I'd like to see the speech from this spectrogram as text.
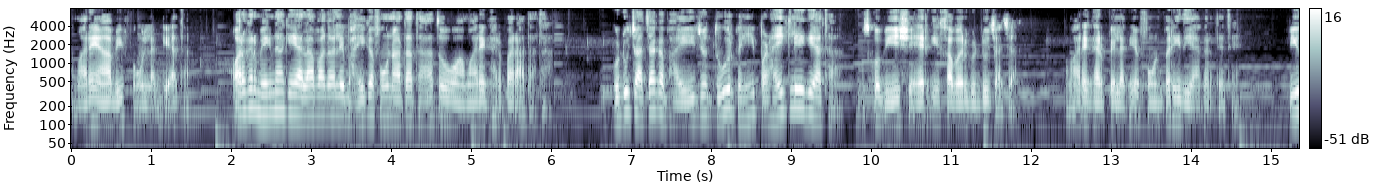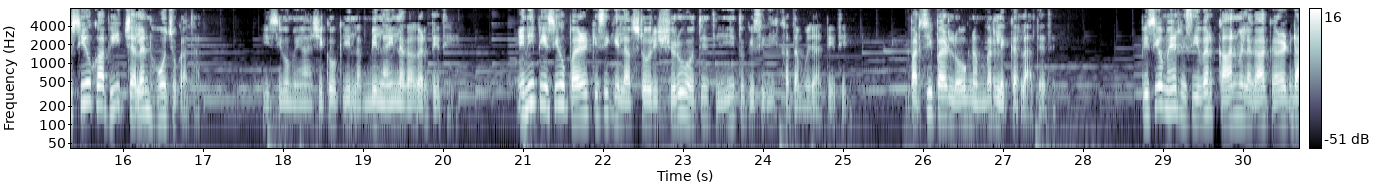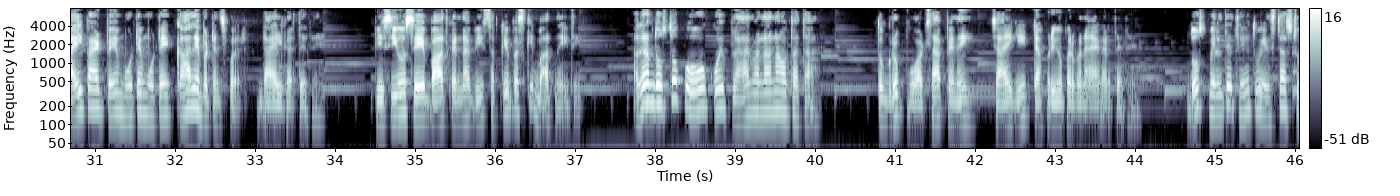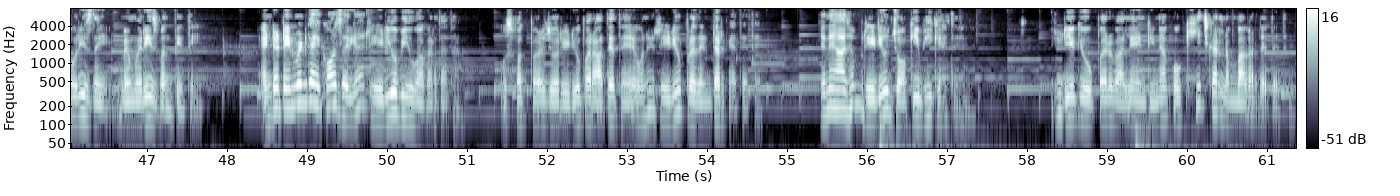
हमारे यहाँ भी फ़ोन लग गया था। और अगर मेघना के इलाहाबाद वाले भाई का फ़ोन आता था तो वो हमारे घर पर आता था। गुड्डू चाचा का भाई, जो दूर कहीं पढ़ाई के लिए गया था, उसको भी शहर की खबर गुड्डू चाचा हमारे घर पे लगे फ़ोन पर ही दिया करते थे। पीयूसीओ का भी चलन हो चुका था। पीसीओ में आशिकों की लंबी लाइन लगा करती थी। इन्हीं पीसीओ पर किसी की लव स्टोरी शुरू होती थी तो किसी की खत्म हो जाती थी। पर्ची पर लोग नंबर लिख कर लाते थे। पीसीओ में रिसीवर कान में लगाकर डायल पैड पे मोटे मोटे काले बटन्स पर डायल करते थे। पीसीओ से बात करना भी सबके बस की बात नहीं थी। अगर हम दोस्तों को कोई प्लान बनाना होता था तो ग्रुप व्हाट्सएप पे नहीं, चाय की टपरियों पर बनाया करते थे। दोस्त मिलते थे तो इंस्टा स्टोरीज नहीं मेमोरीज बनती थी। एंटरटेनमेंट का एक और ज़रिया रेडियो भी हुआ करता था। उस वक्त पर जो रेडियो पर आते थे, उन्हें रेडियो प्रेजेंटर कहते थे, जिन्हें आज हम रेडियो जॉकी भी कहते हैं। रेडियो के ऊपर वाले एंटीना को खींच कर लंबा कर देते थे।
